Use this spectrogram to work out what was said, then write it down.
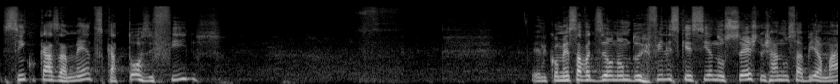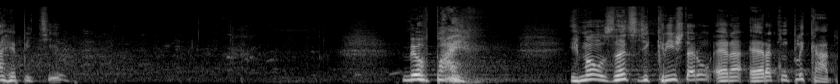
Cinco casamentos, 14 filhos. Ele começava a dizer o nome dos filhos, esquecia no sexto, já não sabia mais, repetia. Meu pai, irmãos, antes de Cristo era, era, era complicado.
